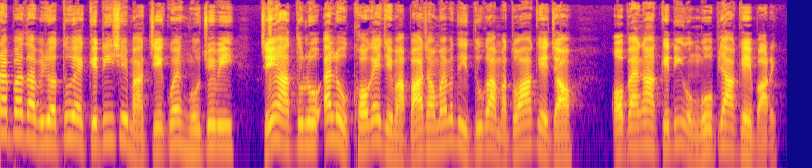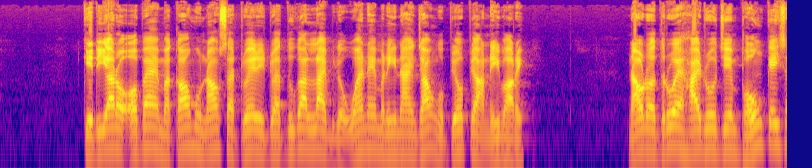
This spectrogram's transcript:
နဲ့ပတ်သက်ပြီးတော့သူ့ရဲ့ကစ်တီရှိမှာကြေကွဲငိုကြွေးပြီး ဂျင်းဟာသူ့လိုအဲ့လိုခေါ်ခဲ့ချိန်မှာဘာကြောင့်မှမသိသူကမသွားခဲ့ကြောင်းအော်ပန်ကကစ်တီကိုငိုပြခဲ့ပါတယ်။ကစ်တီကတော့အော်ပန်ရဲ့မကောင်းမှုနောက်ဆက်တွဲတွေအတွက်သူကလိုက်ပြီးတော့ဝမ်းထဲမနေနိုင်ကြောင်းကိုပြောပြနေပါတယ်။နောက်တော့သူတို့ရဲ့ဟိုက်ဒရိုဂျင်ဘုံကိစ္စ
